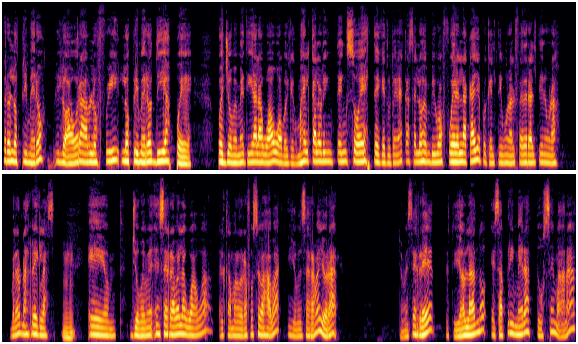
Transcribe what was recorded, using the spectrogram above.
pero los primeros, y lo, ahora hablo free, los primeros días, pues, pues yo me metí a la guagua, porque como es el calor intenso este, que tú tenías que hacerlos en vivo afuera en la calle, porque el Tribunal Federal tiene unas, ¿verdad? unas reglas. Eh, yo me, me encerraba en la guagua, el camarógrafo se bajaba y yo me encerraba a llorar. Yo me encerré, te estoy hablando, esas primeras dos semanas,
